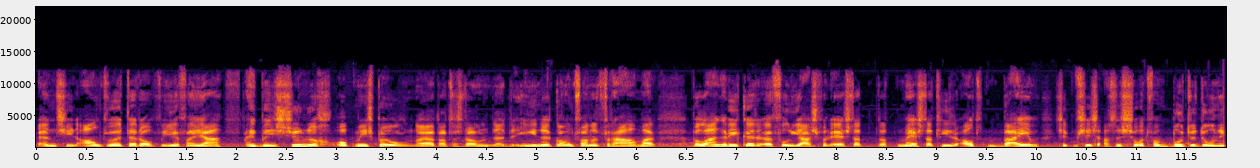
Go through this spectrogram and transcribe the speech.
En zien antwoord daarop weer van ja, ik ben zuinig op mijn spul. Nou ja, dat is dan de ene kant van het verhaal. Maar belangrijker uh, voor Jasper is dat, dat mes dat hier altijd bij hem, zeg als een soort van boete doen.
